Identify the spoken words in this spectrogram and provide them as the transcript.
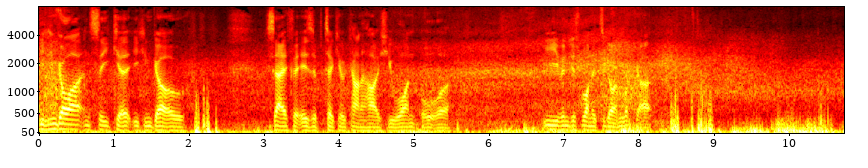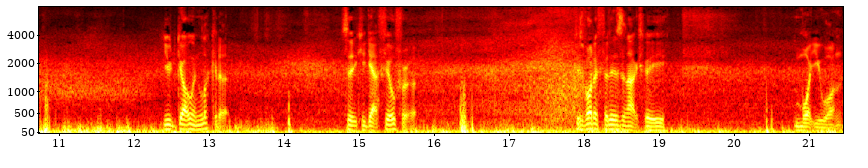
you can go out and seek it. You can go say if it is a particular kind of house you want, or you even just wanted to go and look at. You'd go and look at it so you could get a feel for it. Because what if it isn't actually what you want?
